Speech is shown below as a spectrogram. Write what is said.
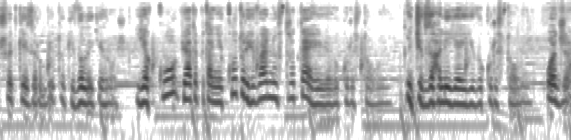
Швидкий заробіток і великі гроші. Яку п'яте питання, яку торгівельну стратегію я використовую? І чи взагалі я її використовую? Отже,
